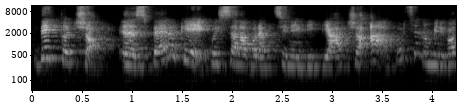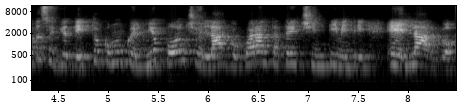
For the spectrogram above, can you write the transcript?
detto ciò eh, spero che questa lavorazione vi piaccia. Ah forse non mi ricordo se vi ho detto comunque il mio poncio è largo 43 centimetri e largo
